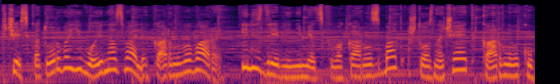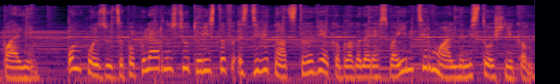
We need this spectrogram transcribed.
в честь которого его и назвали Карловы Вары, или с древненемецкого «Карлсбад», что означает «Карловы купальни». Он пользуется популярностью туристов с 19 века благодаря своим термальным источникам.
